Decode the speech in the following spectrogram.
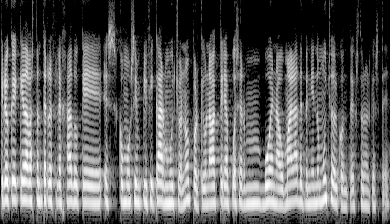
creo que queda bastante reflejado que es como simplificar mucho, ¿no? Porque una bacteria puede ser buena o mala dependiendo mucho del contexto en el que esté.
